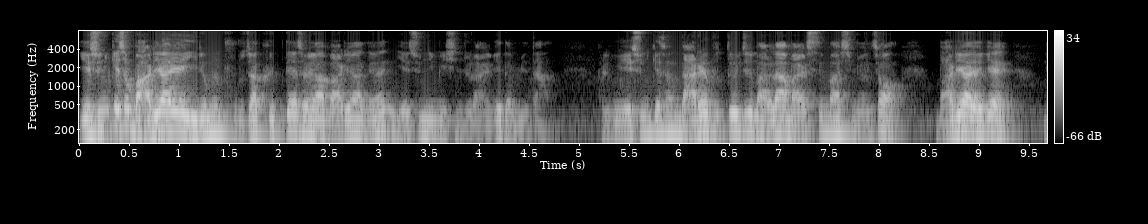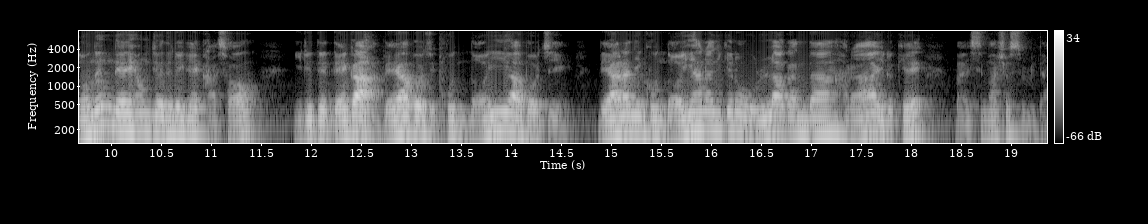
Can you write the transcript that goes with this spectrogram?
예수님께서 마리아의 이름을 부르자 그때서야 마리아는 예수님이신 줄 알게 됩니다. 그리고 예수님께서는 나를 붙들지 말라 말씀하시면서 마리아에게 너는 내 형제들에게 가서 이르되 내가 내 아버지 곧 너희 아버지 내 하나님 곧 너희 하나님께로 올라간다 하라 이렇게 말씀하셨습니다.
